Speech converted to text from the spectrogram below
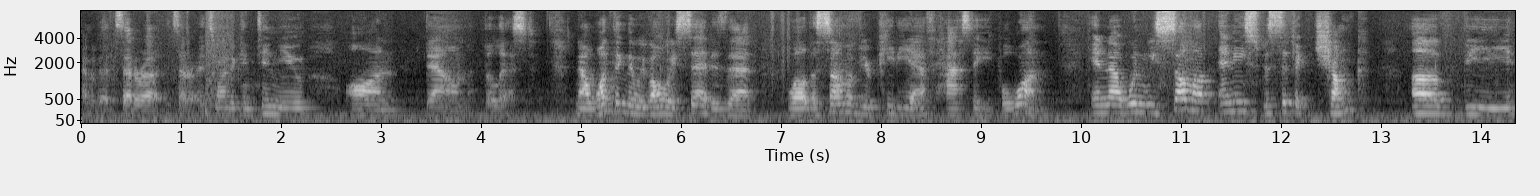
kind of et cetera, et cetera. It's going to continue on down the list. Now, one thing that we've always said is that, well, the sum of your PDF has to equal one. And now when we sum up any specific chunk of the,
